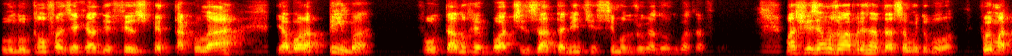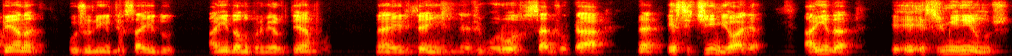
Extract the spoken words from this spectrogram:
o Lucão fazia aquela defesa espetacular e a bola, pimba, voltar no rebote exatamente em cima do jogador do Botafogo. Mas fizemos uma apresentação muito boa. Foi uma pena o Juninho ter saído ainda no primeiro tempo. Né? Ele tem é vigoroso, sabe jogar. Né? Esse time, olha, ainda esses meninos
